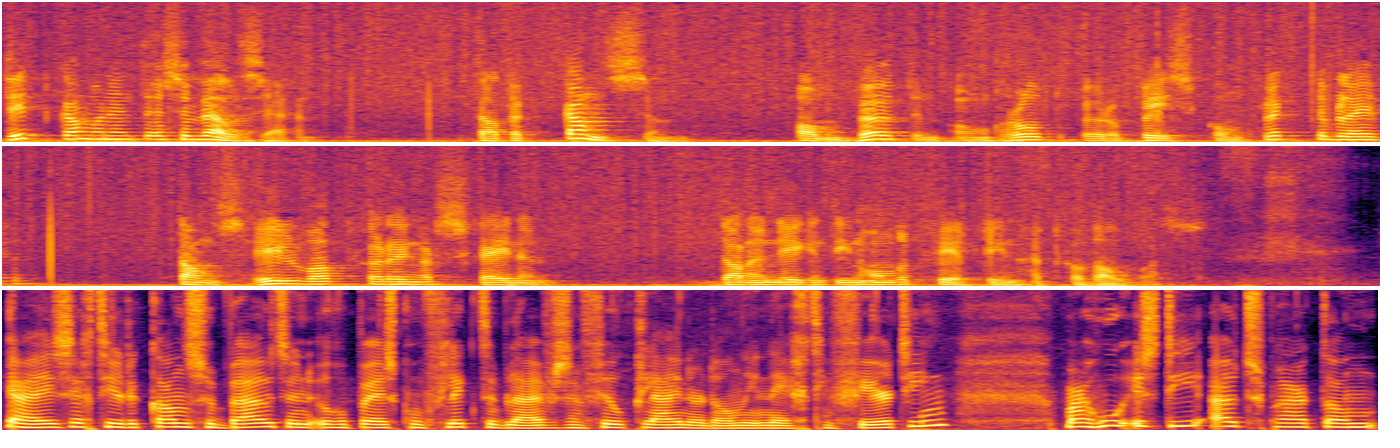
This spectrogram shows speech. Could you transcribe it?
Dit kan men intussen wel zeggen. Dat de kansen om buiten een groot Europees conflict te blijven... thans heel wat geringer schijnen dan in 1914 het geval was. Ja, hij zegt hier de kansen buiten een Europees conflict te blijven zijn veel kleiner dan in 1914. Maar hoe is die uitspraak dan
